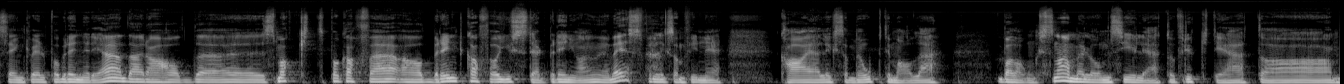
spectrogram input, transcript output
sen kveld på brenneriet der jeg hadde uh, smakt på kaffe, jeg hadde brent kaffe og justert brenninga underveis for å liksom finne hva er liksom det optimale balansen da, mellom syrlighet og fruktighet og,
